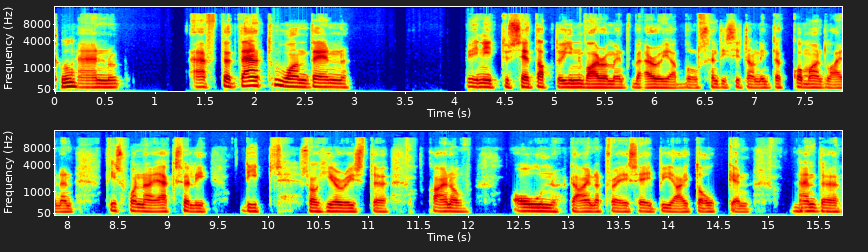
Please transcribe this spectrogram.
Cool. And after that one, then we need to set up the environment variables, and this is done in the command line. And this one I actually did. So here is the kind of own Dynatrace API token mm-hmm. and the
